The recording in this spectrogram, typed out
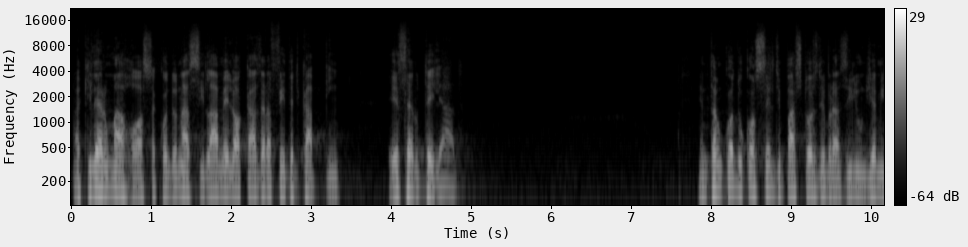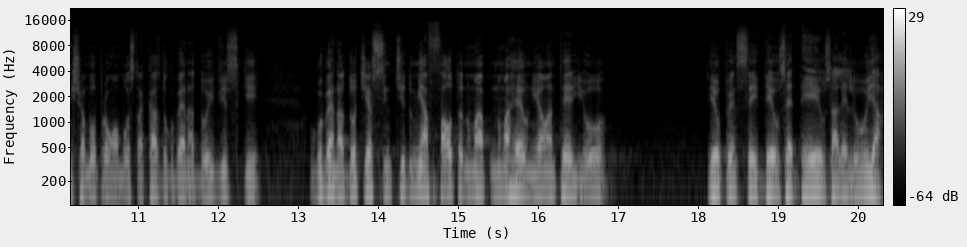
Aquilo era uma roça. Quando eu nasci lá, a melhor casa era feita de capim. Esse era o telhado. Então, quando o Conselho de Pastores de Brasília um dia me chamou para um almoço na casa do governador e disse que o governador tinha sentido minha falta numa, numa reunião anterior. Eu pensei, Deus é Deus, aleluia.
